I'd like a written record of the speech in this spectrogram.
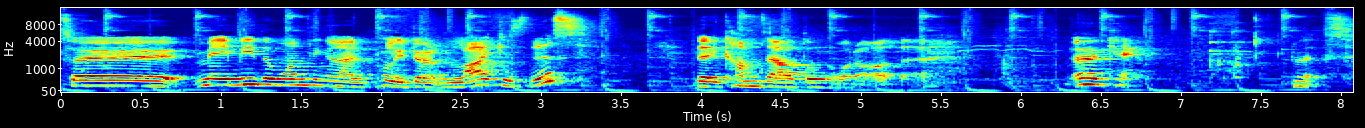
So maybe the one thing I probably don't like is this, that it comes out the water there. Okay, let's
